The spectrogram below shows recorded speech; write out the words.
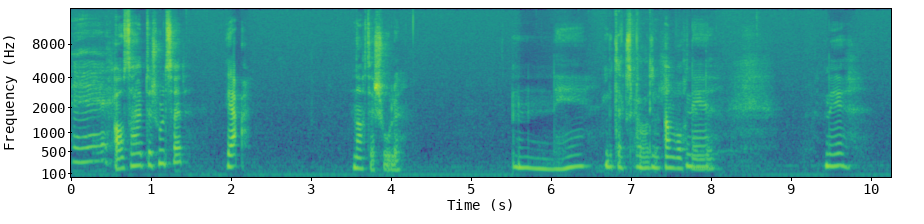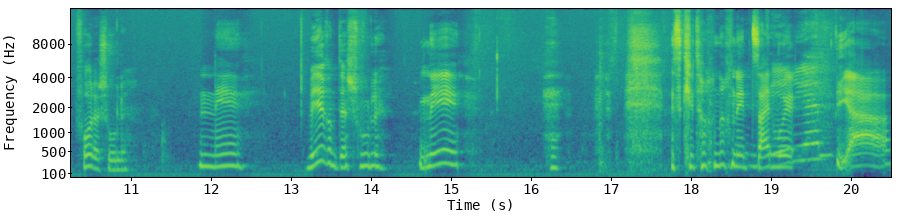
Hä? Außerhalb der Schulzeit? Ja. Nach der Schule? Nee. Mittagspause. Am Wochenende? Nee. Vor der Schule? Nee. Während der Schule? Nee. Hä? Es gibt doch noch eine Zeit, wo ihr. Ferien? Ja,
